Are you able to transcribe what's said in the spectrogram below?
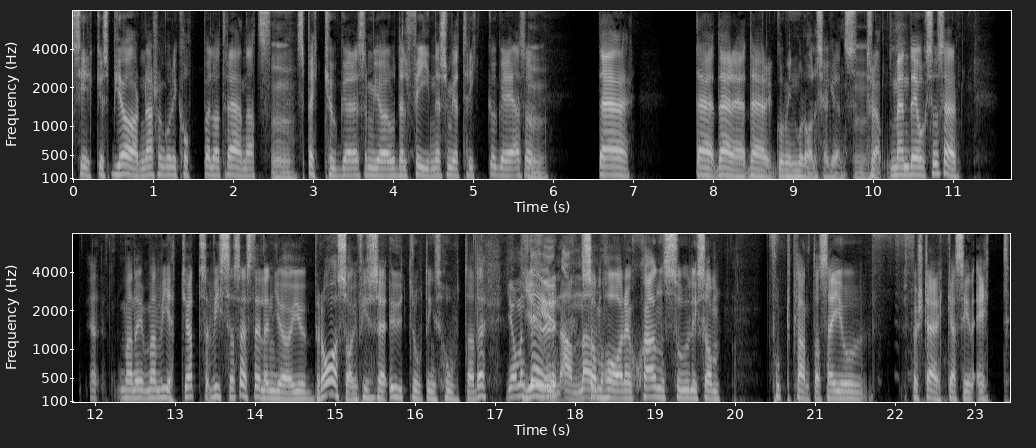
cirkusbjörnar som går i koppel och har tränats, mm, späckhuggare som gör och delfiner som gör trick och grejer. Alltså, mm, där, där, där, är, där går min moraliska gräns Mm. tror jag. Men det är också så här eh, man, är, man vet ju att vissa sådana ställen gör ju bra saker. Det finns ju så här utrotningshotade Ja djur annan... som har en chans att liksom fortplanta sig och förstärka sin ett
